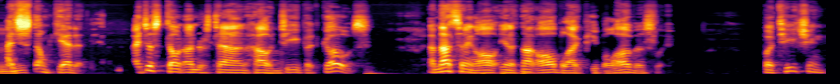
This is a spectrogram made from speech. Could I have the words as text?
I Mm-hmm. I just don't get it. I just don't understand how deep it goes. I'm not saying all, you know, it's not all black people, obviously, but teaching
